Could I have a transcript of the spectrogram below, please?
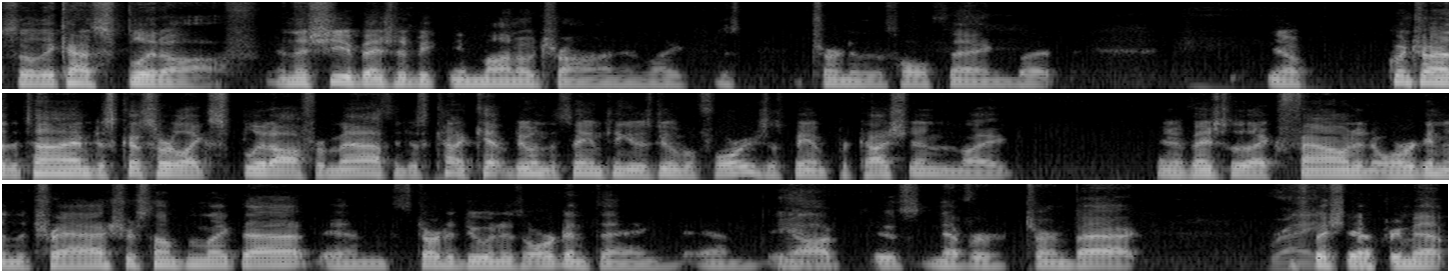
so they kind of split off. And then she eventually became Monotron and like just turned into this whole thing. But, you know, Quintron at the time just sort of like split off from math and just kind of kept doing the same thing he was doing before. He was just playing percussion and like, and eventually like found an organ in the trash or something like that and started doing his organ thing. And, you Yeah. know, just never turned back, Right. especially after he met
